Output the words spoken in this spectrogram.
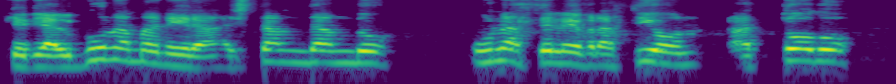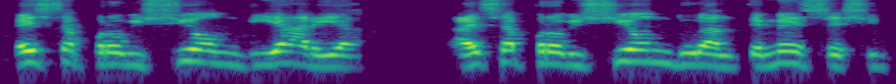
que de alguna manera están dando una celebración a toda esa provisión diaria, a esa provisión durante meses y,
